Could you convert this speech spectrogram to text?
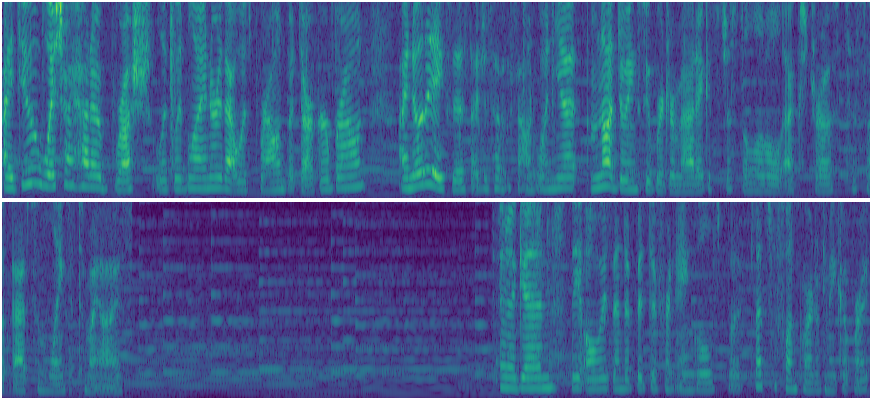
I do wish I had a brush liquid liner that was brown but darker brown. I know they exist, I just haven't found one yet. I'm not doing super dramatic, it's just a little extra to add some length to my eyes. And again, they always end up at different angles, but that's the fun part of makeup, right?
